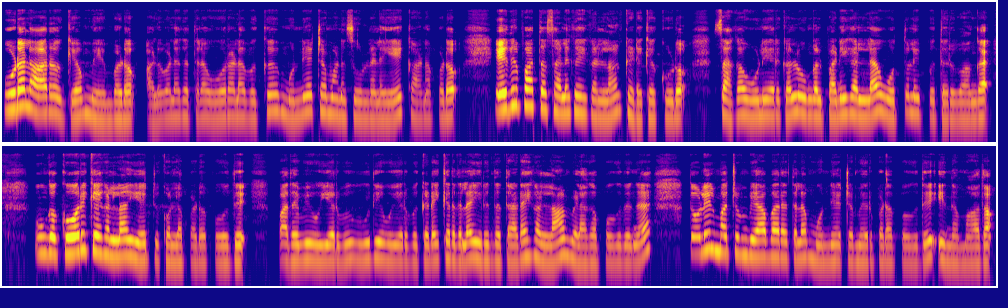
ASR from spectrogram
உடல் ஆரோக்கியம் மேம்படும். அலுவலகத்தில் ஓரளவுக்கு முன்னேற்றமான சூழ்நிலையே காணப்படும். எதிர்பார்த்த சலுகைகள்லாம் கிடைக்கக்கூடும். சக ஊழியர்கள் உங்கள் பணிகளில் ஒத்துழைப்பு தருவாங்க. உங்கள் கோரிக்கைகள்லாம் ஏற்றுக்கொள்ளப்பட போகுது. பதவி உயர்வு ஊதிய உயர்வு கிடைக்கிறதுல இருந்த தடைகள்லாம் விலக போகுதுங்க. தொழில் மற்றும் வியாபாரத்தில் முன்னேற்றம் ஏற்பட போகுது இந்த மாதம்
